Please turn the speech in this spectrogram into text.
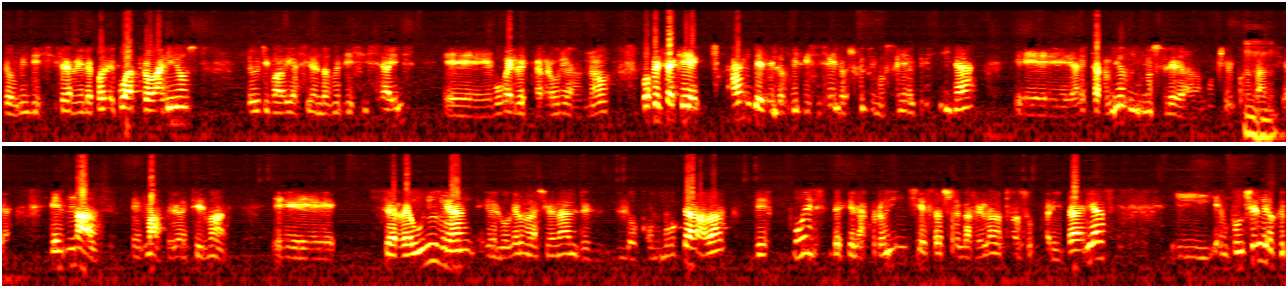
2016, después de 4 años, el último había sido en 2016, eh, vuelve esta reunión, ¿no? Vos pensás que antes del 2016, los últimos años de Cristina, eh, a esta reunión no se le daba mucha importancia. Mm. Es más, es más, te voy a decir más, eh, se reunían, el gobierno nacional lo convocaba, después de que las provincias hayan arreglado todas sus paritarias y en función de lo que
